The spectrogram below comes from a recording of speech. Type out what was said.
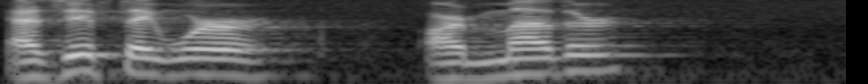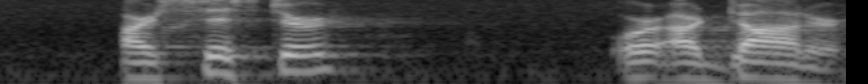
as if they were our mother, our sister, or our daughter.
